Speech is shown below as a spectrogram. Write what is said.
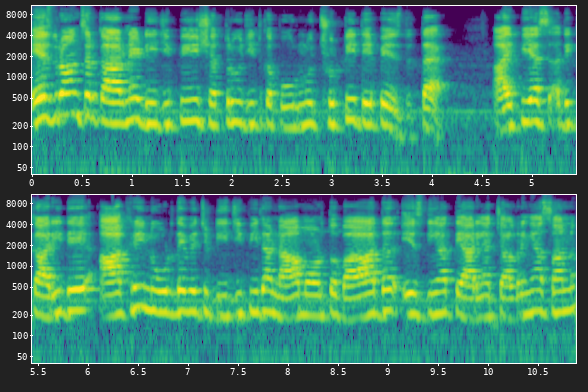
ਇਸ ਦੌਰਾਨ ਸਰਕਾਰ ਨੇ ਡੀਜੀਪੀ ਸ਼ਤਰੂਜੀਤ ਕਪੂਰ ਨੂੰ ਛੁੱਟੀ ਤੇ ਭੇਜ ਦਿੱਤਾ ਹੈ। ਆਈਪੀਐਸ ਅਧਿਕਾਰੀ ਦੇ ਆਖਰੀ ਨੋਟ ਦੇ ਵਿੱਚ ਡੀਜੀਪੀ ਦਾ ਨਾਮ ਆਉਣ ਤੋਂ ਬਾਅਦ ਇਸ ਦੀਆਂ ਤਿਆਰੀਆਂ ਚੱਲ ਰਹੀਆਂ ਸਨ।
